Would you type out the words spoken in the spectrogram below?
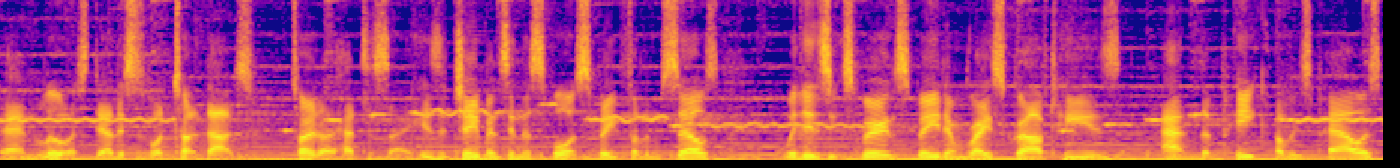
than Lewis. Now, this is what to- that's Toto had to say. His achievements in the sport speak for themselves. With his experience, speed, and racecraft, he is at the peak of his powers.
